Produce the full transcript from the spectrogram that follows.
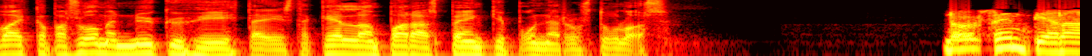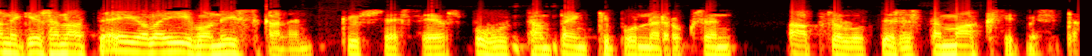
vaikkapa Suomen nykyhiihtäjistä, kellä on paras penkkipunnerustulos? No sen tiedän ainakin sanoa, että ei ole Iivo Niskanen kyseessä, jos puhutaan penkkipunneruksen absoluuttisesta maksimista.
